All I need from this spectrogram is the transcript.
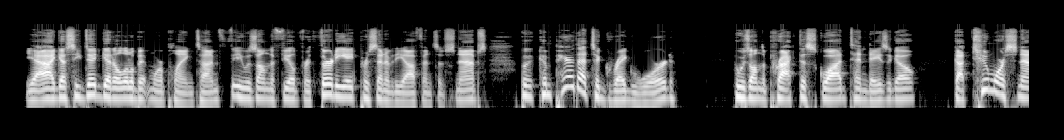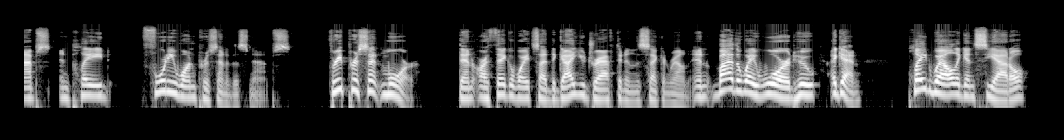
yeah, I guess he did get a little bit more playing time. He was on the field for 38% of the offensive snaps. But compare that to Greg Ward who was on the practice squad 10 days ago, got two more snaps and played 41% of the snaps. 3% more than Arcega Whiteside, the guy you drafted in the second round. And by the way, Ward, who, again, played well against Seattle,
